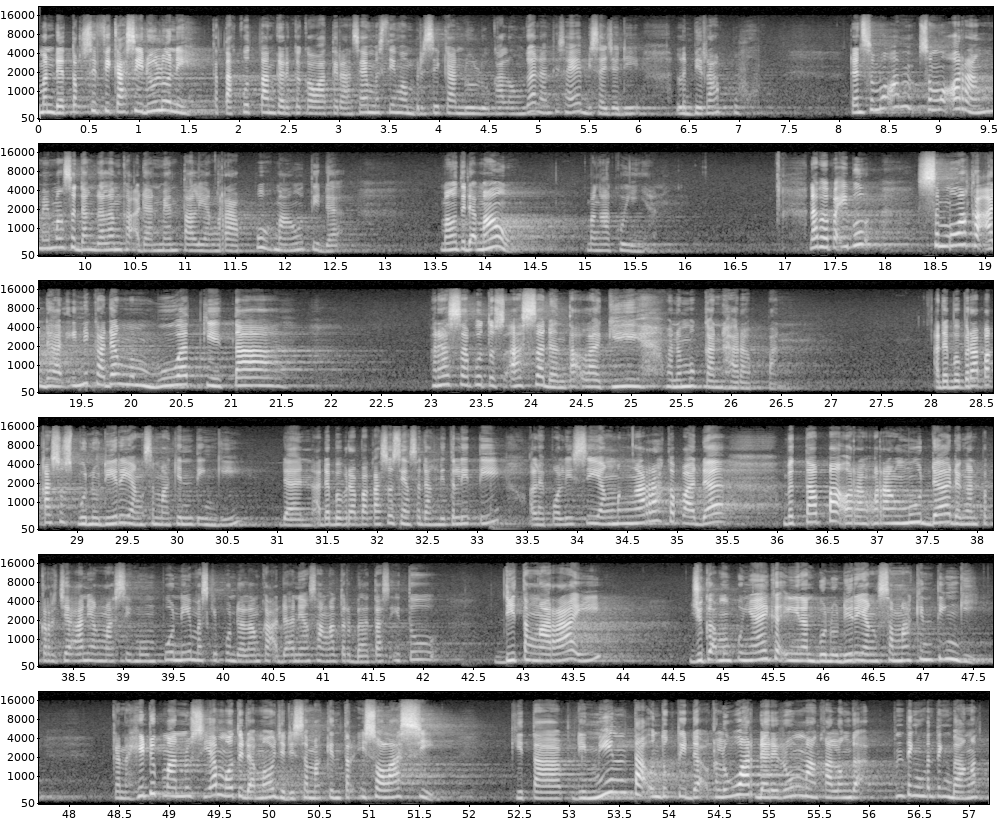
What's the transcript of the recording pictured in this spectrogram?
mendetoksifikasi dulu nih ketakutan dari kekhawatiran. Saya mesti membersihkan dulu. Kalau enggak nanti saya bisa jadi lebih rapuh. Dan semua semua orang memang sedang dalam keadaan mental yang rapuh mau tidak mau tidak mau mengakuinya. Nah, Bapak Ibu, semua keadaan ini kadang membuat kita merasa putus asa dan tak lagi menemukan harapan. Ada beberapa kasus bunuh diri yang semakin tinggi dan ada beberapa kasus yang sedang diteliti oleh polisi yang mengarah kepada betapa orang-orang muda dengan pekerjaan yang masih mumpuni meskipun dalam keadaan yang sangat terbatas itu ditengarai juga mempunyai keinginan bunuh diri yang semakin tinggi. Karena hidup manusia mau tidak mau jadi semakin terisolasi. Kita diminta untuk tidak keluar dari rumah kalau nggak penting-penting banget.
